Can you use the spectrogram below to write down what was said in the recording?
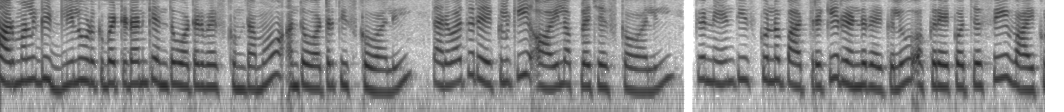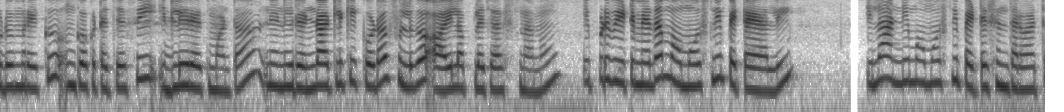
నార్మల్గా ఇడ్లీలు ఉడకబెట్టడానికి ఎంత వాటర్ వేసుకుంటామో అంత వాటర్ తీసుకోవాలి. తర్వాత రేకులకి ఆయిల్ అప్లై చేసుకోవాలి. ఇక్కడ నేను తీసుకున్న పాత్రకి రెండు రేకులు. ఒక రేకు వచ్చేసి వాయికుడుం రేకు ఇంకొకటి వచ్చేసి ఇడ్లీ రేకు మాట నేను ఈ రెండు వాటికి కూడా ఫుల్గా ఆయిల్ అప్లై చేస్తున్నాను. ఇప్పుడు వీటి మీద మోమోస్ని పెట్టేయాలి. ఇలా అన్ని మోమోస్ని పెట్టేసిన తర్వాత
